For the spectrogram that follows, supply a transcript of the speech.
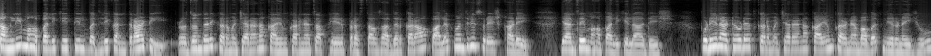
सांगली महापालिकेतील बदली कंत्राटी रोजंदारी कर्मचाऱ्यांना कायम करण्याचा फेर प्रस्ताव सादर करा पालकमंत्री सुरेश खाडे यांचे महापालिकेला आदेश. पुढील आठवड्यात कर्मचाऱ्यांना कायम करण्याबाबत निर्णय घेऊ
